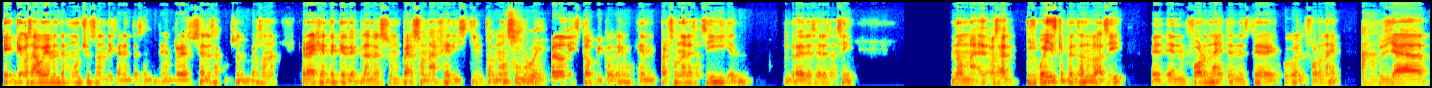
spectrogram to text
que, que- o sea, obviamente muchos son diferentes en, en redes sociales a como son en persona, pero hay gente que de plano es un personaje distinto, ¿no? Sí, Como un güey. pedo distópico de en persona eres así y en redes eres así. No más, o sea, pues güey, es que pensándolo así, en, en Fortnite, en este juego del Fortnite, Ajá. pues ya,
